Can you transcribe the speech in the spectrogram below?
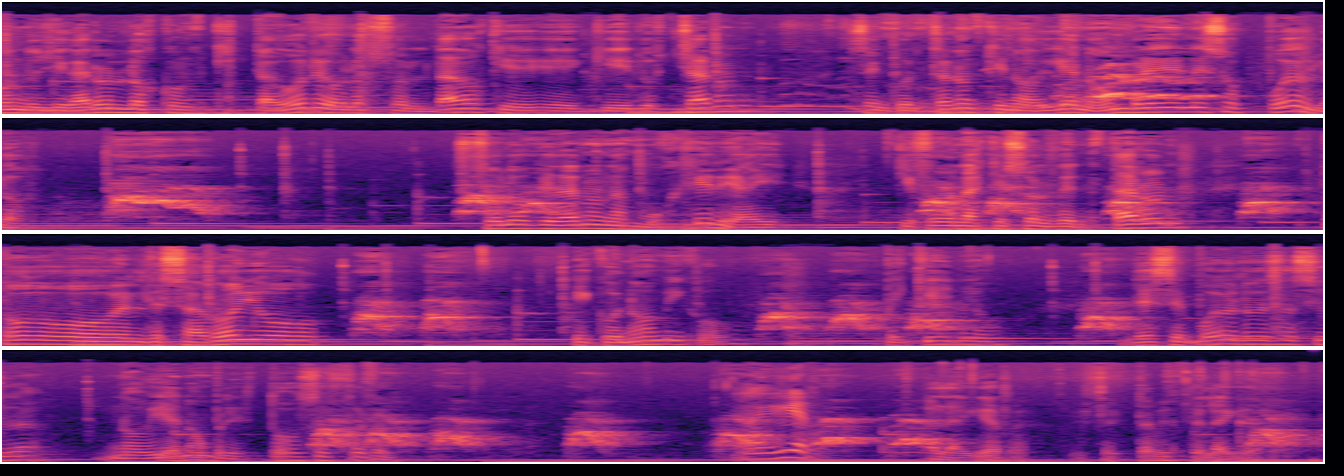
cuando llegaron los conquistadores o los soldados que, que lucharon, se encontraron que no había hombres en esos pueblos. Solo quedaron las mujeres ahí, que fueron las que solventaron todo el desarrollo económico pequeño de ese pueblo, de esa ciudad. No había hombres, todos se fueron La guerra. a la guerra, exactamente a la guerra.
